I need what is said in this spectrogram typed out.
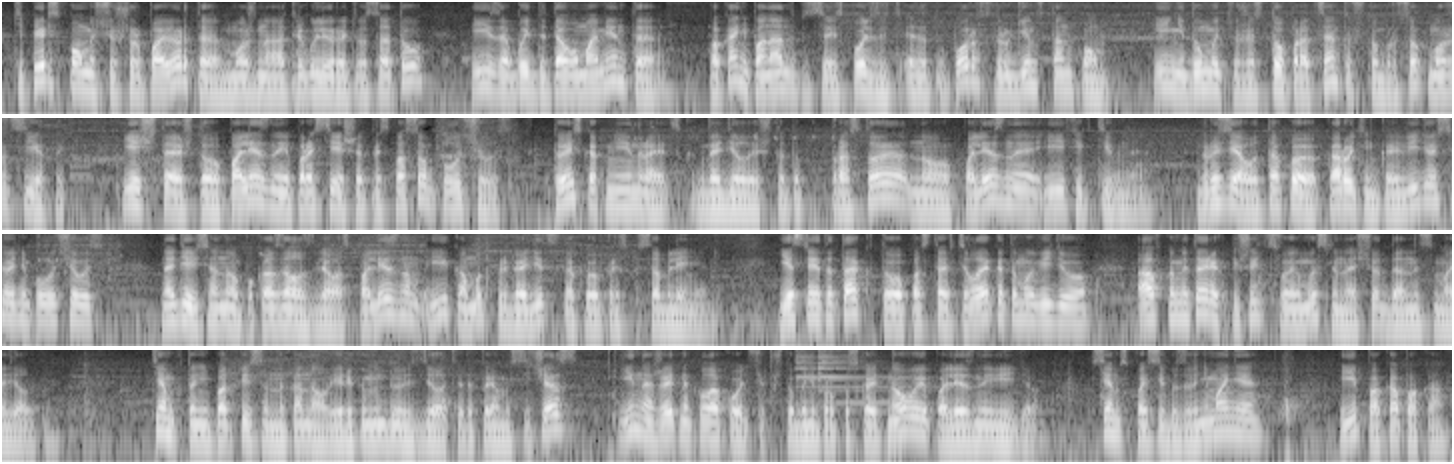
Теперь с помощью шуруповерта можно отрегулировать высоту и забыть до того момента, пока не понадобится использовать этот упор с другим станком и не думать уже 100%, что брусок может съехать. Я считаю, что полезная и простейшая приспособа получилась. То есть, как мне и нравится, когда делаешь что-то простое, но полезное и эффективное. Друзья, вот такое коротенькое видео сегодня получилось. Надеюсь, оно показалось для вас полезным и кому-то пригодится такое приспособление. Если это так, то поставьте лайк этому видео, а в комментариях пишите свои мысли насчет данной самоделки. Тем, кто не подписан на канал, я рекомендую сделать это прямо сейчас и нажать на колокольчик, чтобы не пропускать новые полезные видео. Всем спасибо за внимание и пока-пока.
